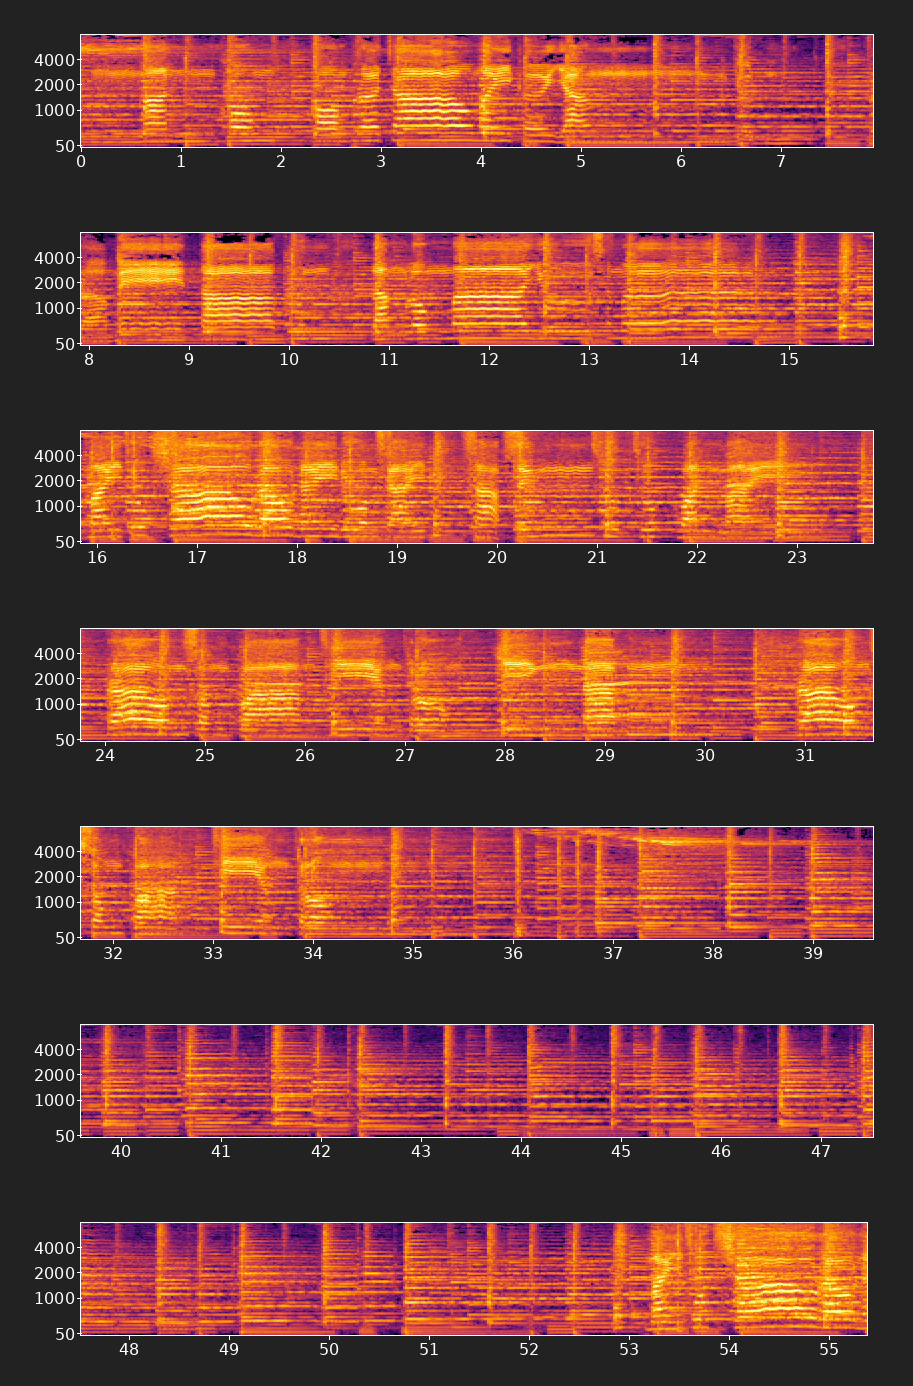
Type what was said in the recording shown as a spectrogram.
กมันคงของพระเจ้าไม่เคยยังหยุด พระเมตตาคุณหลั่งลงมาอยู่เสมอ ไม่ทุกเช้าเราใน ไม่ทุกเช้าเราใน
